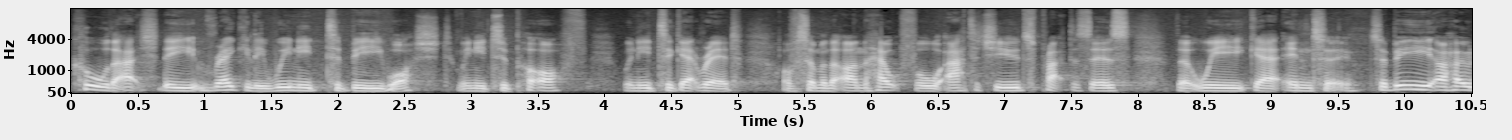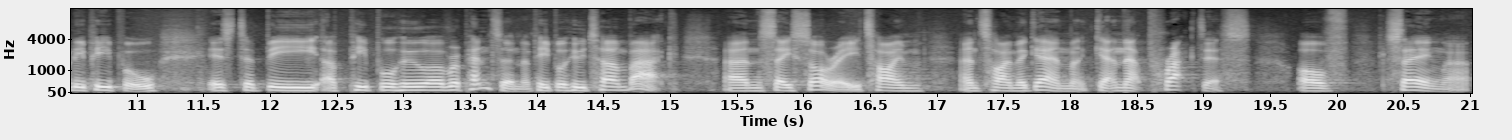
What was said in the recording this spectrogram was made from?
call that actually regularly we need to be washed, we need to put off, we need to get rid of some of the unhelpful attitudes, practices that we get into. To be a holy people is to be a people who are repentant, a people who turn back and say sorry time and time again, like getting that practice of saying that.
